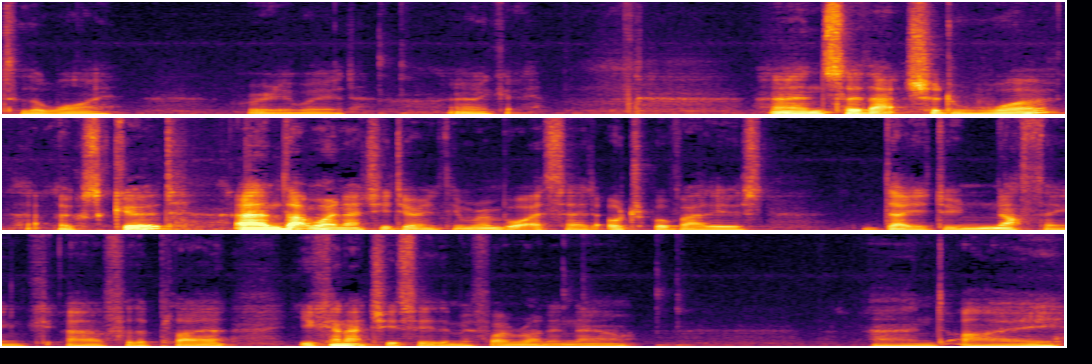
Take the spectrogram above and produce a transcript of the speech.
to the y. Really weird. Okay. And so that should work. That looks good. Um, that won't actually do anything. Remember what I said, alterable values, they do nothing uh, for the player. You can actually see them if I run it now. And I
